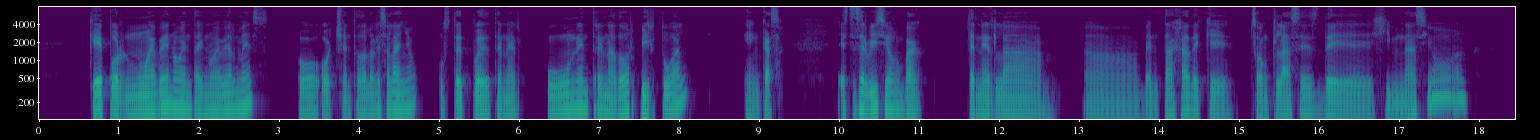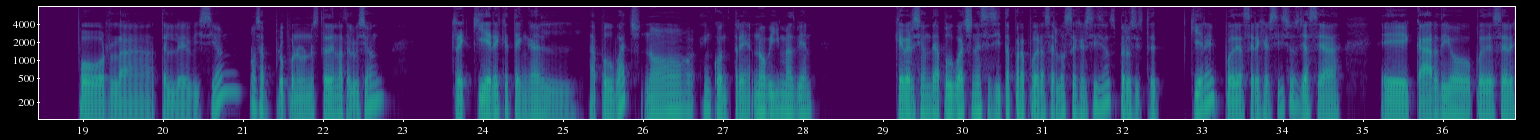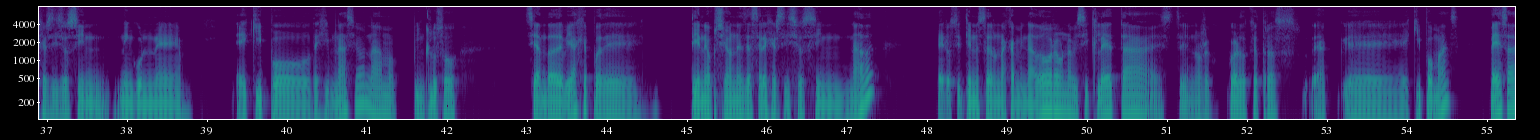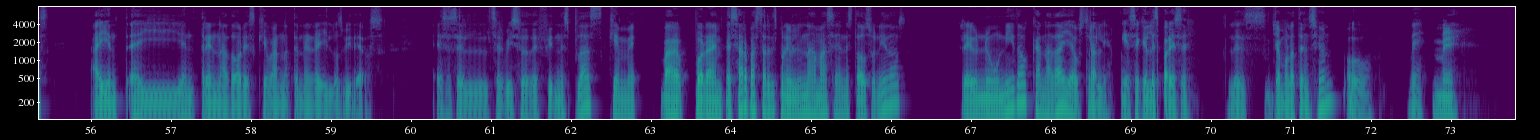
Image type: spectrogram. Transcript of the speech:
que por $9.99 al mes o 80 dólares al año, usted puede tener un entrenador virtual en casa. Este servicio va a tener la ah, ventaja de que son clases de gimnasio por la televisión. O sea, lo pone usted en la televisión. Requiere que tenga el Apple Watch. No encontré, no vi más bien qué versión de Apple Watch necesita para poder hacer los ejercicios, pero si usted quiere, puede hacer ejercicios, ya sea eh, cardio, puede hacer ejercicios sin ningún eh, equipo de gimnasio, nada más, incluso si anda de viaje, puede, tiene opciones de hacer ejercicios sin nada. Pero si tiene usted una caminadora, una bicicleta, este, no recuerdo qué otros eh, equipo más, pesas, hay, entrenadores que van a tener ahí los videos. Ese es el servicio de Fitness Plus que me va para empezar va a estar disponible nada más en Estados Unidos, Reino Unido, Canadá y Australia. ¿Y ese qué les parece? ¿Les llamó la atención o me? Me.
